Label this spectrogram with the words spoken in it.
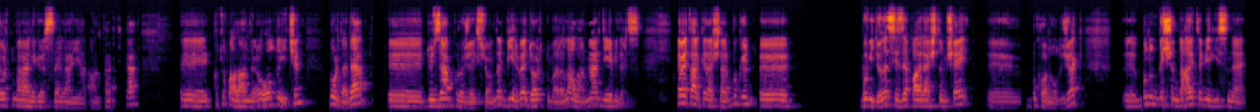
dört numarayla gösterilen yer Antarktika. E, kutup alanları olduğu için burada da e, düzlem projeksiyonda 1 ve 4 numaralı alanlar diyebiliriz. Evet arkadaşlar bugün bu videoda sizle paylaştığım şey bu konu olacak. Bunun dışında harita bilgisine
